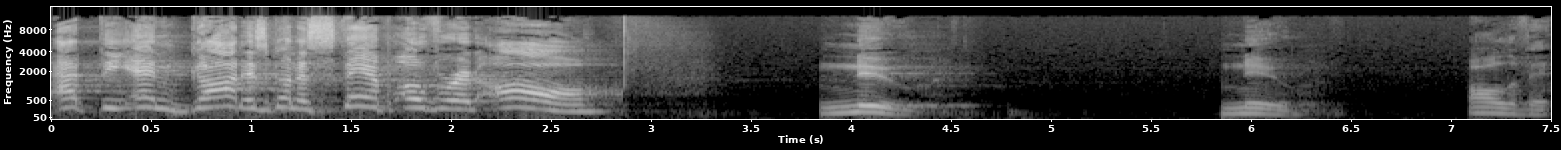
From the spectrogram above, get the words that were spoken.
at the end, God is going to stamp over it all new new. All of it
